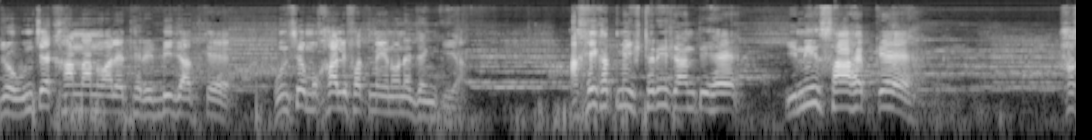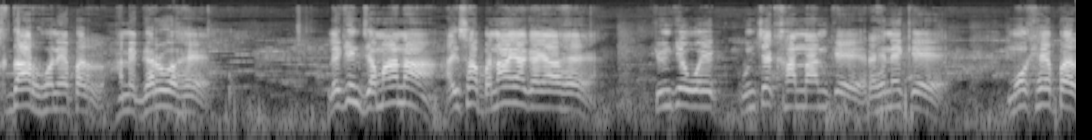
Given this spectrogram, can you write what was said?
जो ऊँचे ख़ानदान वाले थे रेड्डी जात के उनसे मुखालिफत में इन्होंने जंग किया। हकीकत में हिस्ट्री जानती है इन्हीं साहब के हकदार होने पर हमें गर्व है। लेकिन ज़माना ऐसा बनाया गया है, क्योंकि वो एक ऊँचे ख़ानदान के रहने के मौके पर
